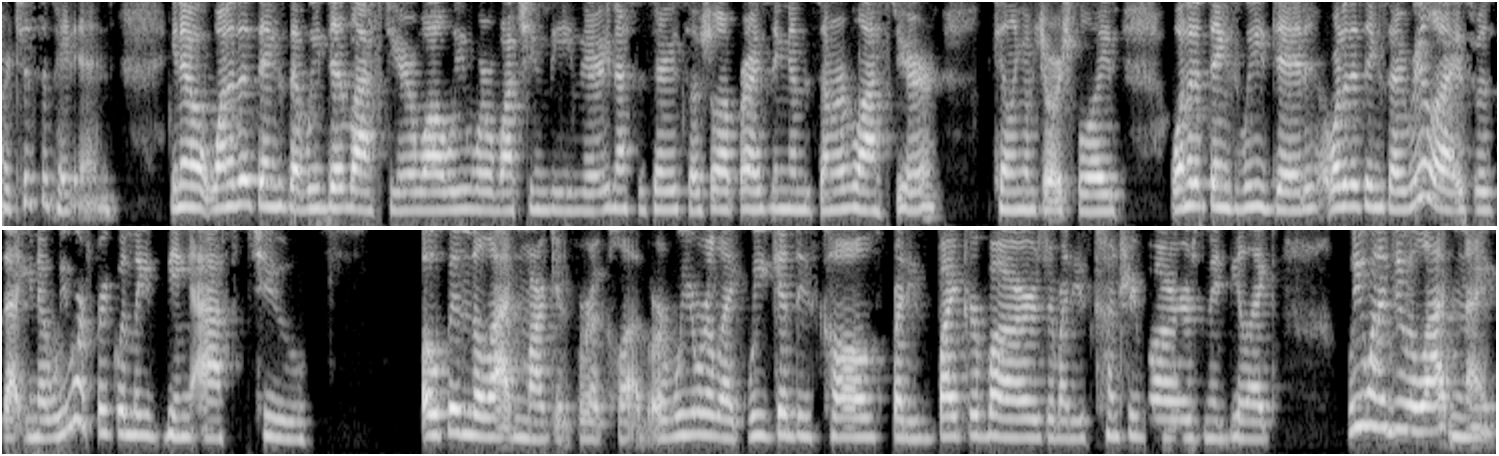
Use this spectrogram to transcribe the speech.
participate in. You know, one of the things that we did last year while we were watching the very necessary social uprising in the summer of last year, the killing of George Floyd, one of the things we did, one of the things I realized was that, you know, we were frequently being asked to open the Latin market for a club, or we were like, we get these calls by these biker bars or by these country bars, and they'd be like, we want to do a Latin night.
